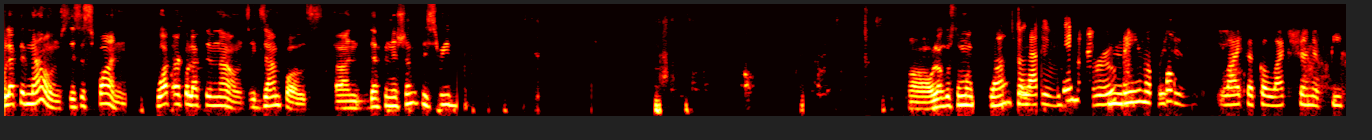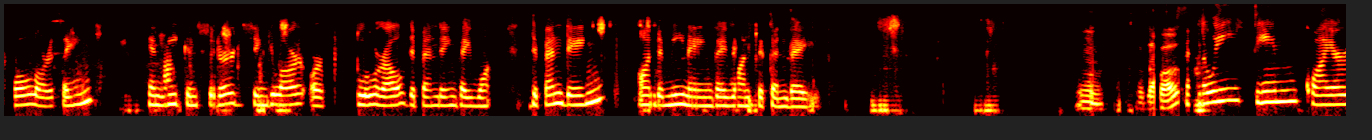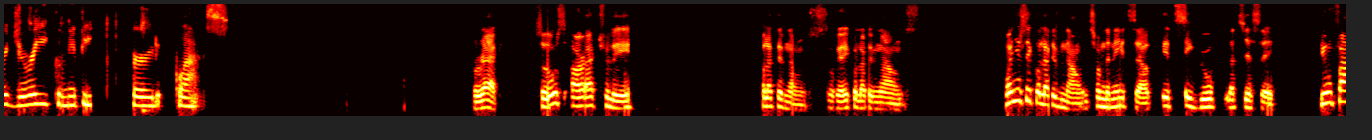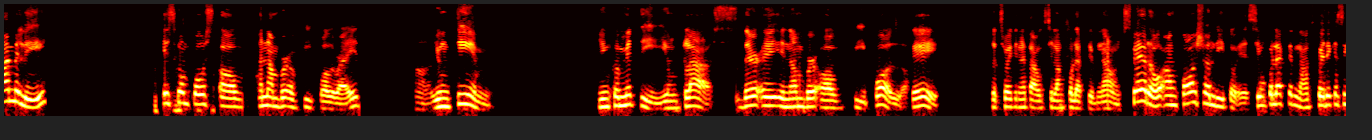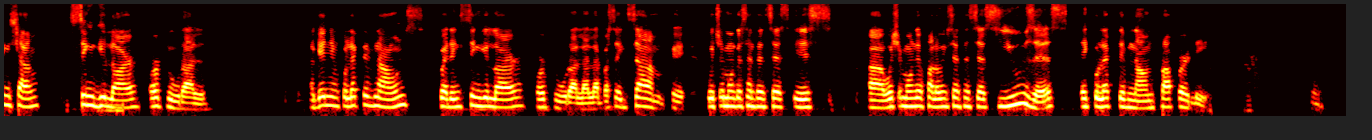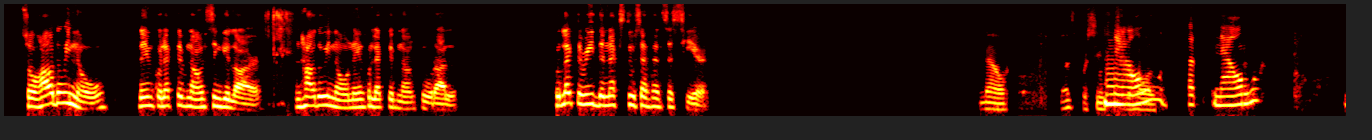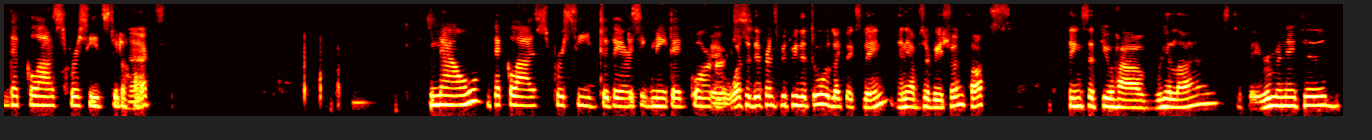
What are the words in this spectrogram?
Collective nouns. This is fun. What are collective nouns? Examples and definition. Please read. Uh, walang gusto mag Collective group. Name of which is like a collection of people or things can be considered singular or plural depending they want depending on the meaning they want to convey. Mm. Examples. Family, team, choir, jury, committee, third class. Correct. So those are actually collective nouns. Okay, collective nouns. When you say collective nouns, from the name itself, it's a group, let's just say. Yung family is composed of a number of people, right? Uh, yung team, yung committee, yung class, there are a number of people. Okay. That's why tinatawag silang collective nouns. Pero ang caution dito is, yung collective nouns, pwede kasing siyang singular or plural. Again, yung collective nouns, pwedeng singular or plural. Lalabas sa exam. Okay. Which among the sentences is, uh, which among the following sentences uses a collective noun properly? So how do we know na yung collective noun singular? And how do we know na yung collective noun plural? Would like to read the next two sentences here. Now, let's proceed to the hall. Now, the, now the class proceeds to the hall. Next. Now the class proceed to their designated Okay. quarters. What's the difference between the two? Would like to explain? Any observation, thoughts, things that you have realized? Okay, ruminated.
